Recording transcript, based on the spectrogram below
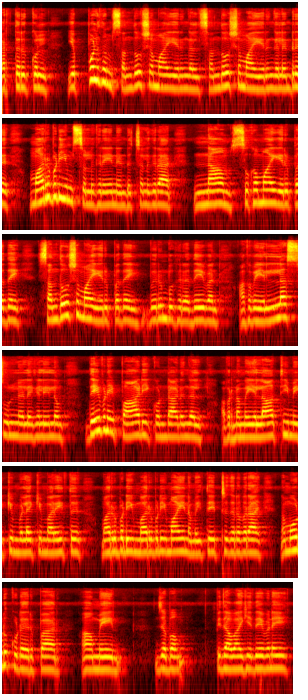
கர்த்தருக்குள் எப்பொழுதும் சந்தோஷமாயிருங்கள் சந்தோஷமாயிருங்கள் என்று மறுபடியும் சொல்லுகிறேன் என்று சொல்கிறார் நாம் சுகமாய் இருப்பதை சந்தோஷமாய் இருப்பதை விரும்புகிற தேவன். ஆகவே எல்லா சூழ்நிலைகளிலும் தேவனை பாடி கொண்டாடுங்கள். அவர் நம்மை எல்லா தீமைக்கும் விலைக்கு மறைத்து மறுபடியும் மறுபடியுமாய் நம்மை தேற்றுகிறவராய் நம்மோடு கூட இருப்பார். ஆமேன். ஜபம். பிதாவாகிய தேவனே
